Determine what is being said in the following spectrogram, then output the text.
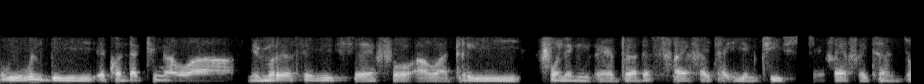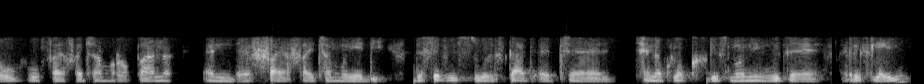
We will be uh, conducting our memorial service uh, for our three fallen uh, brothers, firefighter EMTs, uh, firefighter Ndlovu, firefighter Muropana, and uh, firefighter Muedi. The service will start at uh, 10 o'clock this morning with a relay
